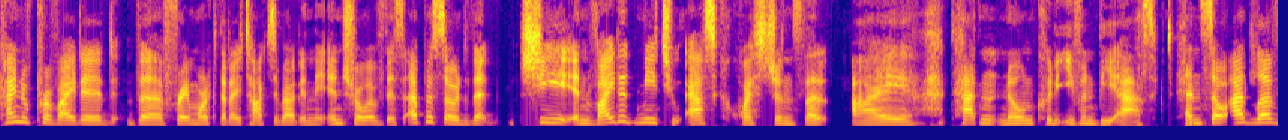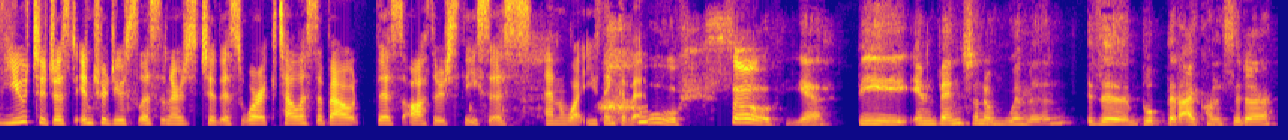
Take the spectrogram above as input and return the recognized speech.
kind of provided the framework that I talked about in the intro of this episode that she invited me to ask questions that I hadn't known could even be asked. And so, I'd love you to just introduce listeners to this work. Tell us about this author's thesis and what you think of it. Ooh, so, yeah, The Invention of Women is a book that I consider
